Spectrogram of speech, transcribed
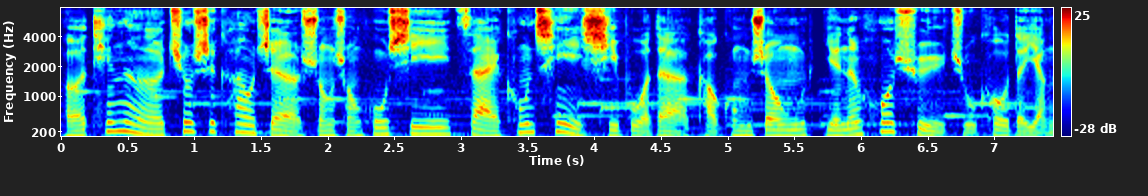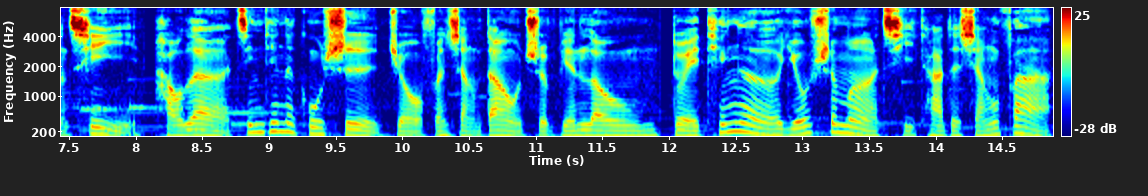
而天鹅就是靠着双重呼吸，在空气稀薄的高空中，也能获取足够的氧气。好了，今天的故事就分享到这边喽。对天鹅有什么其他的想法？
